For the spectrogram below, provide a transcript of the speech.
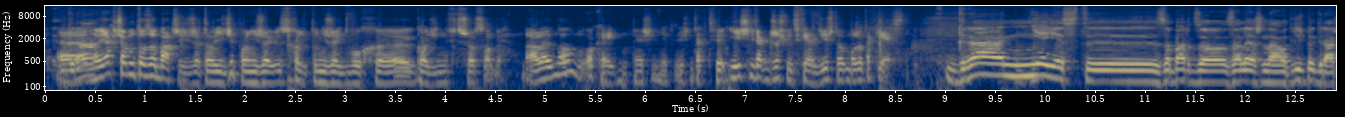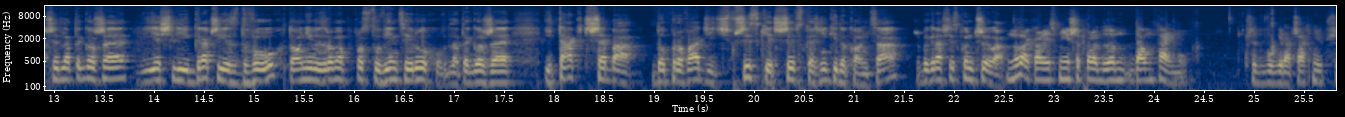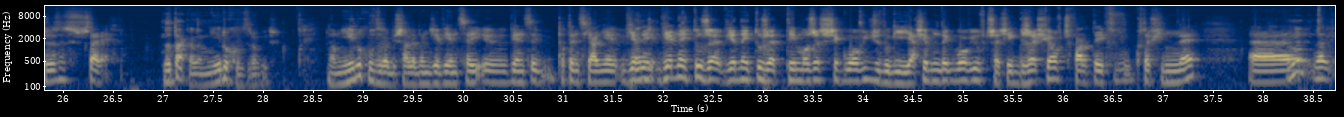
E, Gra- No ja chciałbym to zobaczyć, że to idzie poniżej, schodzi poniżej dwóch e, godzin w trzy osoby. Ale no okej, jeśli, nie- jeśli, tak jeśli tak Grzesiu twierdzisz, to może tak jest. Gra nie jest y, za bardzo zależna od liczby graczy, dlatego że jeśli graczy jest dwóch, to oni zrobią po prostu więcej ruchów, dlatego że i tak trzeba doprowadzić wszystkie trzy wskaźniki do końca, żeby gra się skończyła. No tak, ale jest mniejsze pole do downtime'u przy dwóch graczach niż przy czterech. No tak, ale mniej ruchów zrobisz. No mniej ruchów zrobisz, ale będzie więcej, y, więcej potencjalnie. W jednej, Będzie- w, jednej turze, w jednej turze ty możesz się głowić, w drugiej ja się będę głowił, w trzeciej Grzesio, w czwartej ktoś inny. E, No. no,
